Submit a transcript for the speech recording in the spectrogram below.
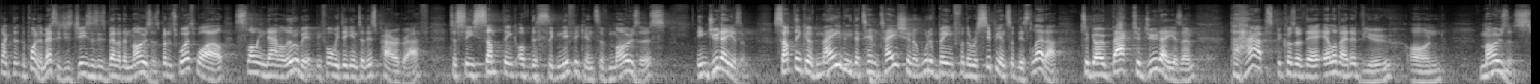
Like the, the, point of the message is Jesus is better than Moses, but it's worthwhile slowing down a little bit before we dig into this paragraph to see something of the significance of Moses in Judaism. Something of maybe the temptation it would have been for the recipients of this letter to go back to Judaism, perhaps because of their elevated view on Moses.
